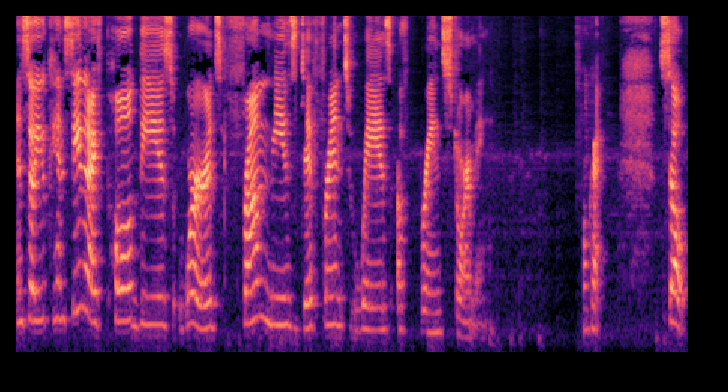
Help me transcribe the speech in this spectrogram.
And so you can see that I've pulled these words from these different ways of brainstorming. Okay, so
